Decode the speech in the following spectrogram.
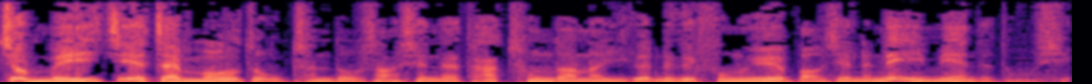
就媒介在某种程度上，现在他充当了一个那个风月宝鉴的那一面的东西，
